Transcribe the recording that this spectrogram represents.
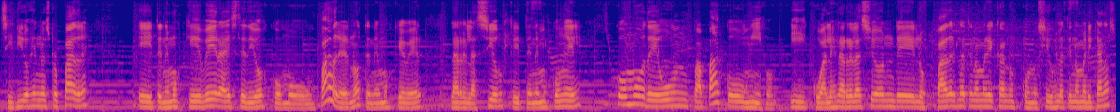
si Dios es nuestro Padre, eh, tenemos que ver a este Dios como un Padre, ¿no? Tenemos que ver la relación que tenemos con Él como de un papá con un hijo. ¿Y cuál es la relación de los padres latinoamericanos con los hijos latinoamericanos?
